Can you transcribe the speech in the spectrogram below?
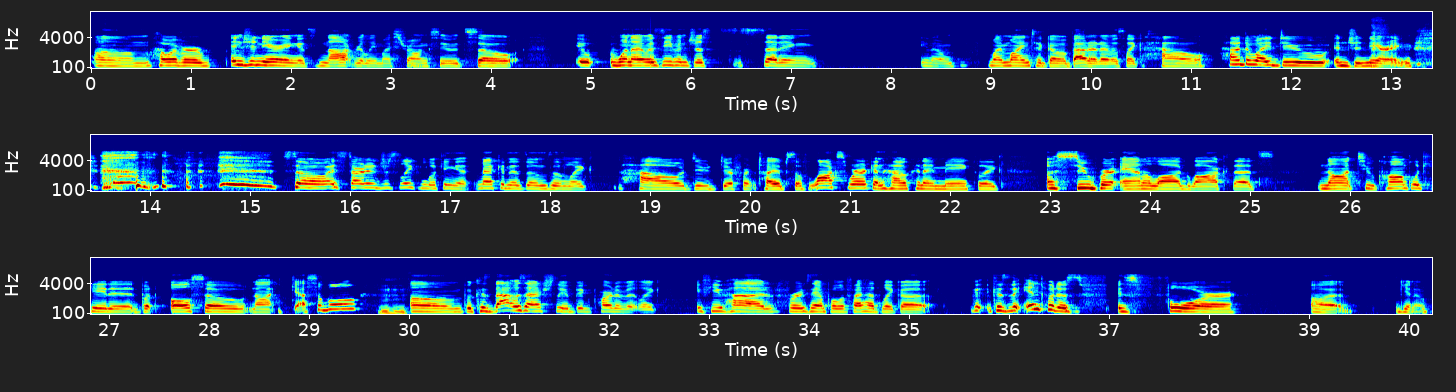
Um, however, engineering is not really my strong suit, so it, when I was even just setting, you know, my mind to go about it, I was like, how how do I do engineering? so I started just like looking at mechanisms and like how do different types of locks work and how can I make like a super analog lock that's not too complicated but also not guessable mm-hmm. um, because that was actually a big part of it like if you had, for example, if I had like a, because the input is is four, uh, you know,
